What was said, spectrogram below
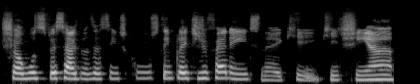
tinha alguns especiais mais recentes com uns templates diferentes, né? Que, que tinha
